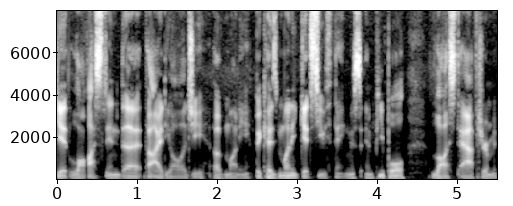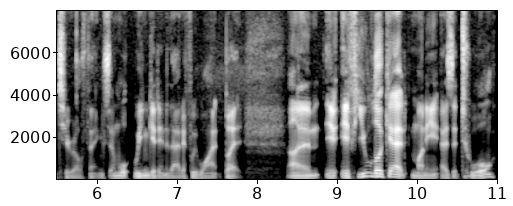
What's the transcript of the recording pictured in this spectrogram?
get lost in the the ideology of money because money gets you things, and people lust after material things, and we'll, we can get into that if we want, but. Um, if you look at money as a tool,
